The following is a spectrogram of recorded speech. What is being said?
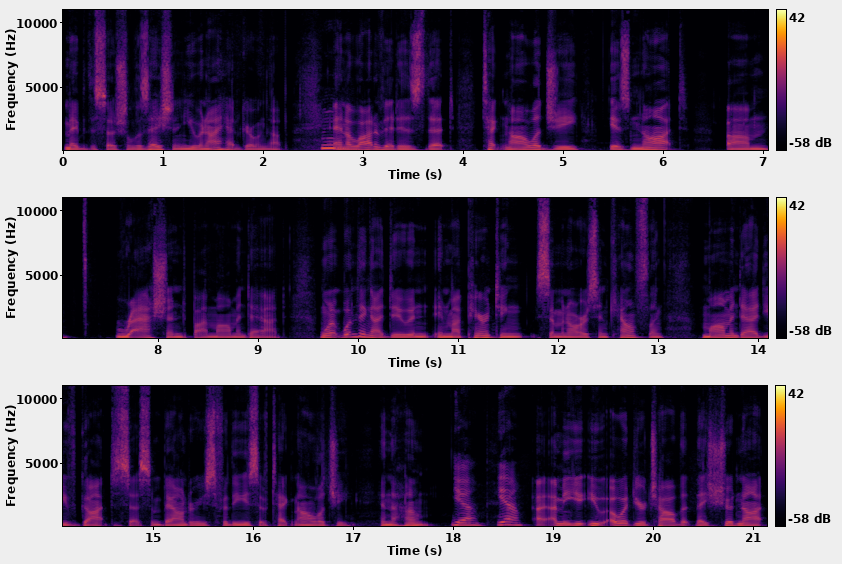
maybe the socialization you and I had growing up. Mm-hmm. And a lot of it is that technology is not um, rationed by mom and dad. One, one thing I do in, in my parenting seminars and counseling, mom and dad, you've got to set some boundaries for the use of technology in the home. Yeah, yeah. I, I mean, you, you owe it to your child that they should not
